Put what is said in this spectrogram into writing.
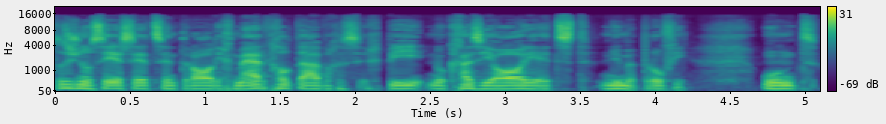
Das ist noch sehr, sehr zentral. Ich merke halt einfach, ich bin noch kein Jahr jetzt nicht mehr Profi. Und,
